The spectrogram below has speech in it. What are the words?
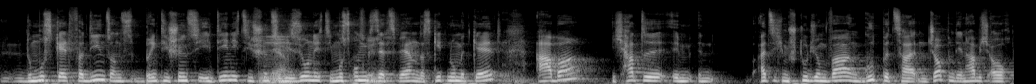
Du musst Geld verdienen, sonst bringt die schönste Idee nichts, die schönste Ja. Vision nichts, die muss umgesetzt werden. Das geht nur mit Geld. Aber ich hatte, im, in, als ich im Studium war, einen gut bezahlten Job und den habe ich auch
